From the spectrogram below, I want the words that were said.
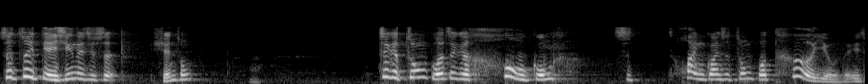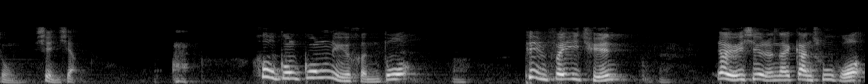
所以最典型的就是玄宗，啊，这个中国这个后宫是宦官是中国特有的一种现象，后宫宫女很多，啊，嫔妃一群，要有一些人来干粗活，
